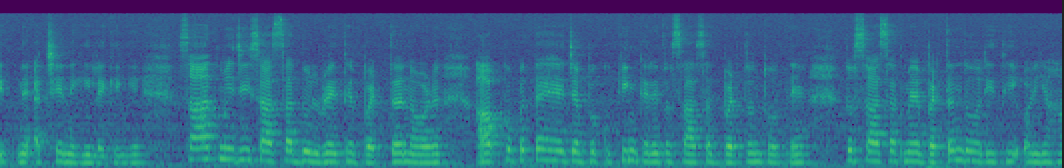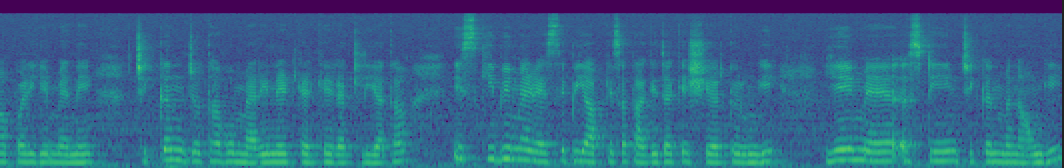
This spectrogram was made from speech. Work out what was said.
इतने अच्छे नहीं लगेंगे। साथ में जी साथ साथ धुल रहे थे बर्तन और आपको पता है जब कुकिंग करें तो साथ साथ बर्तन धोते हैं। तो साथ साथ मैं बर्तन धो रही थी और यहाँ पर ये मैंने चिकन जो था वो मैरिनेट करके रख लिया था। इसकी भी मैं रेसिपी आपके साथ आगे जाके शेयर करूँगी। ये मैं स्टीम चिकन बनाऊँगी।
